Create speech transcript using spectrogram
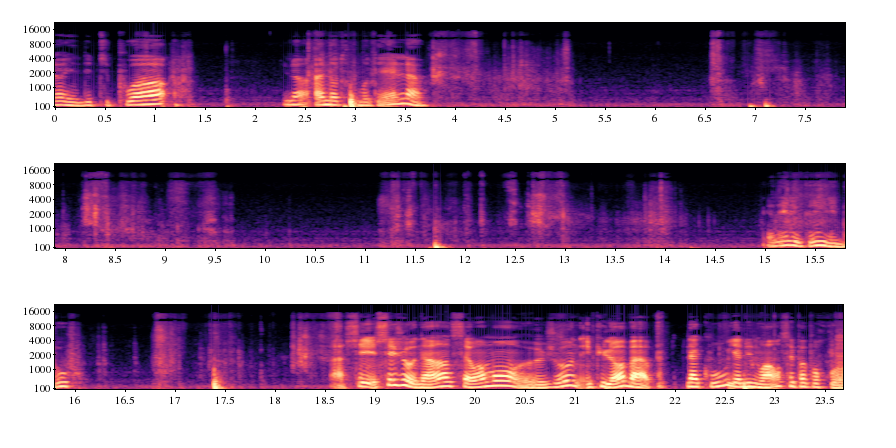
Là, il y a des petits pois. Là, un autre modèle. Regardez, le gris, il est beau. Ah, c'est jaune, hein, c'est vraiment euh, jaune. Et puis là, bah, d'un coup, il y a du noir, on ne sait pas pourquoi.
